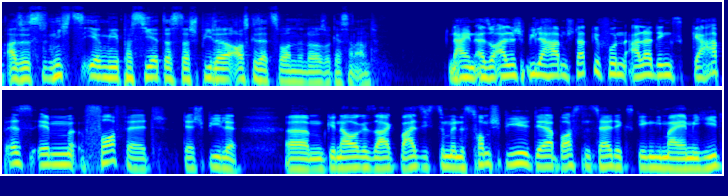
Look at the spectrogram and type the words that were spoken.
Also ist nichts irgendwie passiert, dass da Spiele ausgesetzt worden sind oder so gestern Abend. Nein, also alle Spiele haben stattgefunden. Allerdings gab es im Vorfeld der Spiele, ähm, genauer gesagt, weiß ich zumindest vom Spiel der Boston Celtics gegen die Miami Heat,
